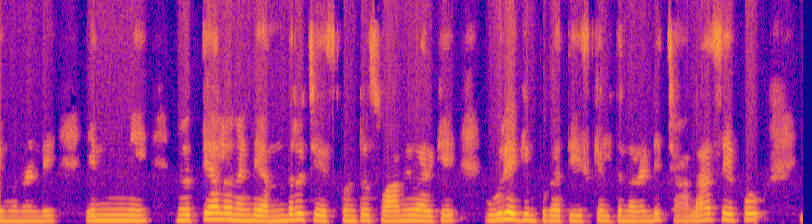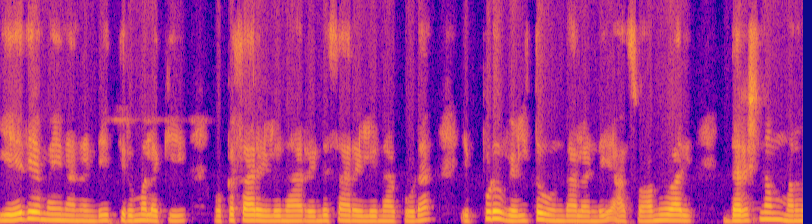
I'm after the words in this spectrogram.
ఏమోనండి. ఎన్ని నృత్యాలోనండి అందరూ చేసుకుంటూ స్వామివారికి ఊరేగింపుగా తీసుకెళ్తున్నారండి. చాలాసేపు ఏదేమైనానండి తిరుమలకి ఒకసారి ఎళ్ళినా, రెండుసార్లు ఎళ్ళినా కూడా ఎప్పుడూ వెళ్తూ ఉండాలండి. ఆ స్వామివారి దర్శనం మనం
